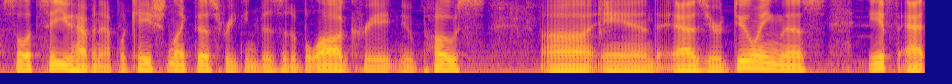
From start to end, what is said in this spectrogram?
So let's say you have an application like this where you can visit a blog, create new posts, uh, and as you're doing this, if at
